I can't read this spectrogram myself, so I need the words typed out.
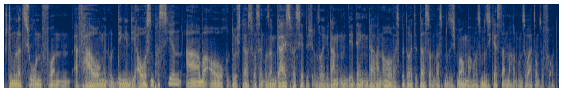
Stimulation von Erfahrungen und Dingen, die außen passieren, aber auch durch das, was in unserem Geist passiert, durch unsere Gedanken. Wir denken daran, oh, was bedeutet das und was muss ich morgen machen, was muss ich gestern machen und so weiter und so fort.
